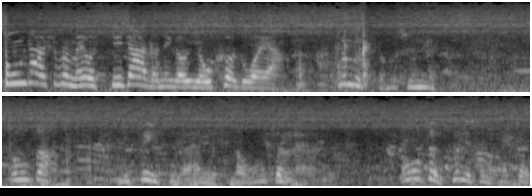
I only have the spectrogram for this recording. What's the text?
东栅是不是没有西栅的那个游客多呀？那么怎么说呢？东栅，你这一次来，你是到乌镇来了。乌镇这里是乌镇，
